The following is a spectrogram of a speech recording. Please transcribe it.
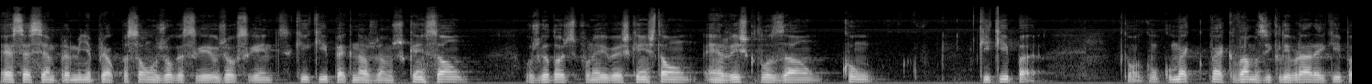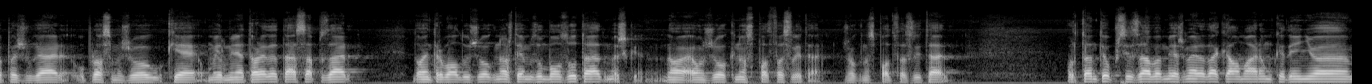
essa é sempre a minha preocupação o jogo a seguir, o jogo seguinte, que equipa é que nós vamos, quem são os jogadores disponíveis, quem estão em risco de lesão, com que equipa como é, como é que vamos equilibrar a equipa para jogar o próximo jogo, que é uma eliminatória da taça, apesar do intervalo do jogo nós temos um bom resultado, mas que não, é um jogo que não se pode facilitar. Um jogo que não se pode facilitar Portanto, eu precisava mesmo era de acalmar um bocadinho a,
